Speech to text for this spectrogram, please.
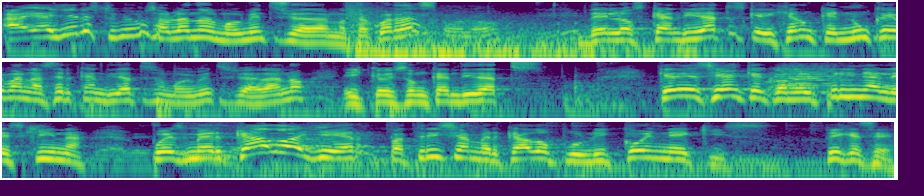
ayer estuvimos hablando del Movimiento Ciudadano, ¿te acuerdas? De los candidatos que dijeron que nunca iban a ser candidatos al Movimiento Ciudadano y que hoy son candidatos. ¿Qué decían que con el PRI a la esquina? Pues Mercado ayer, Patricia Mercado publicó en X, fíjese,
